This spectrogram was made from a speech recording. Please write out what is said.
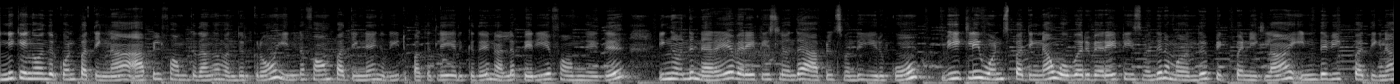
இன்றைக்கி எங்கே வந்திருக்கோம்னு பார்த்தீங்கன்னா ஆப்பிள் ஃபார்முக்கு தாங்க வந்திருக்கிறோம். இந்த ஃபார்ம் பார்த்தீங்கன்னா எங்கள் வீட்டு பக்கத்துலேயே இருக்குது. நல்ல பெரிய ஃபார்முங்க இது. இங்கே வந்து நிறைய வெரைட்டிஸில் வந்து ஆப்பிள்ஸ் வந்து இருக்கும். வீக்லி ஒன்ஸ் பார்த்தீங்கன்னா ஒவ்வொரு வெரைட்டிஸ் வந்து நம்ம வந்து பிக் பண்ணிக்கலாம். இந்த வீக் பார்த்தீங்கன்னா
